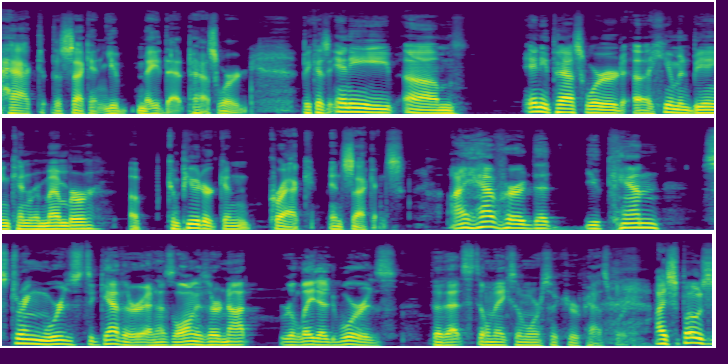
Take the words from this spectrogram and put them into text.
hacked the second you made that password. Because any um, any password a human being can remember, a computer can crack in seconds. I have heard that you can string words together, and as long as they're not related words, that that still makes a more secure password. I suppose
